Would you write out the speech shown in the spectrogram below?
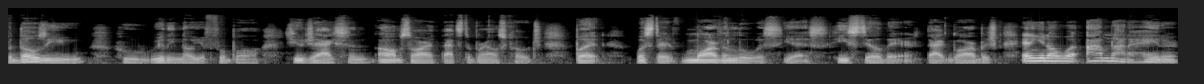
for those of you who really know your football, Hue Jackson, oh, I'm sorry, that's the Browns coach, but what's there? Marvin Lewis, yes, he's still there. That garbage. And you know what? I'm not a hater,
